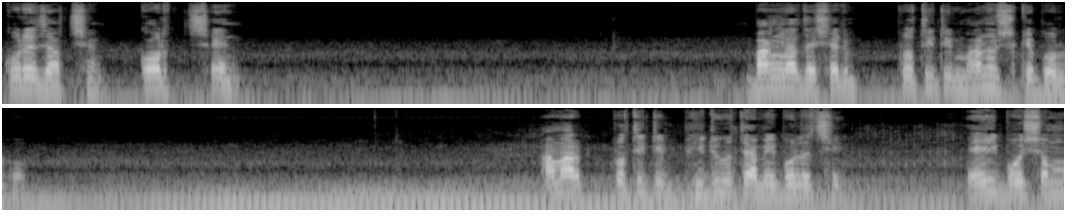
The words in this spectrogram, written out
করে যাচ্ছেন, করছেন। বাংলাদেশের প্রতিটি মানুষকে বলব আমার প্রতিটি ভিডিওতে আমি বলেছি, এই বৈষম্য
